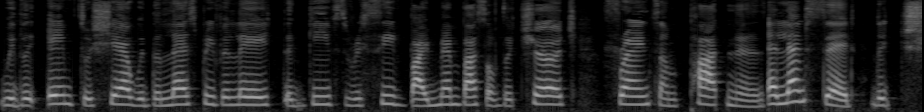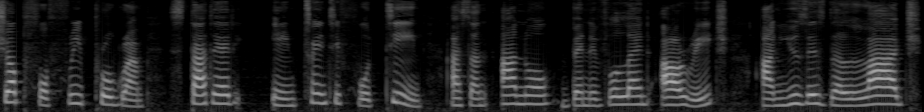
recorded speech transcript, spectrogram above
with the aim to share with the less privileged the gifts received by members of the church, friends, and partners. Elem said the Shop for Free program started in 2014 as an annual benevolent outreach and uses the large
